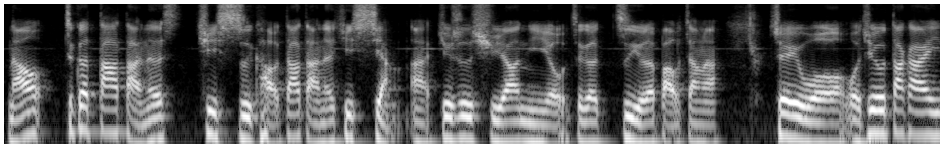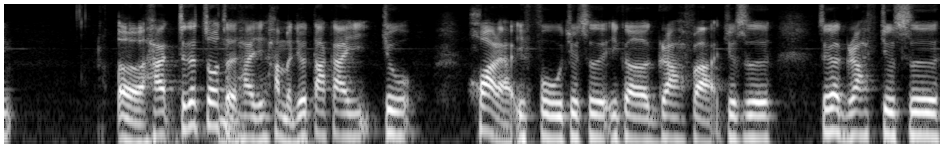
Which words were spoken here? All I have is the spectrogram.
然后这个大胆的去思考、大胆的去想啊，就是需要你有这个自由的保障啊。所以我我就大概，呃，他这个作者他他们就大概就画了一幅就是一个 graph 啊，就是这个 graph 就是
